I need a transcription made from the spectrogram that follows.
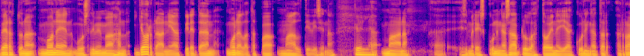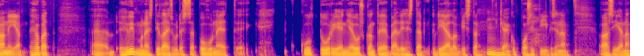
Verrattuna moneen muslimimaahan Jordania pidetään monella tapaa maltillisena Kyllä. maana. Esimerkiksi kuningas Abdullah II ja kuningatar Rania. He ovat hyvin monessa tilaisuudessa puhuneet kulttuurien ja uskontojen välisestä dialogista mm. ikään kuin positiivisena asiana.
